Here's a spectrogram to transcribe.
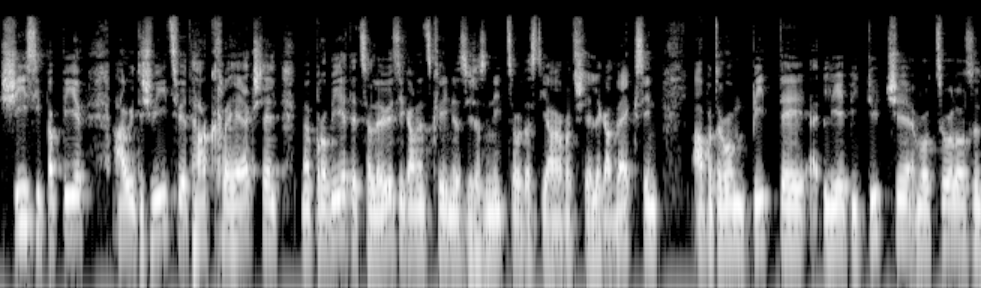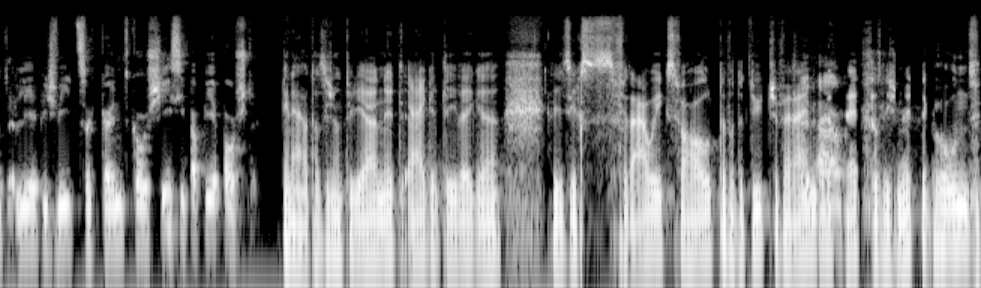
Scheissepapier. Auch in der Schweiz wird Hackle hergestellt. Man probiert jetzt eine Lösung anzufinden. Es ist also nicht so, dass die Arbeitsstellen gerade weg sind. Aber darum bitte, liebe Deutschen, die zulassen, liebe Schweizer, könnt Scheissepapier posten. Genau, das ist natürlich auch nicht eigentlich wegen, weil sich das Verdauungsverhalten der Deutschen verändert genau. hat. Das ist nicht der Grund,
